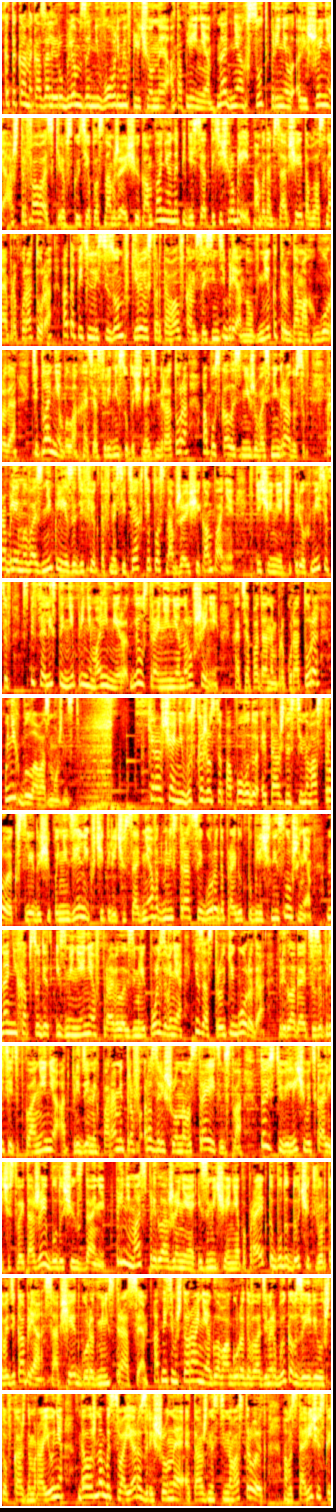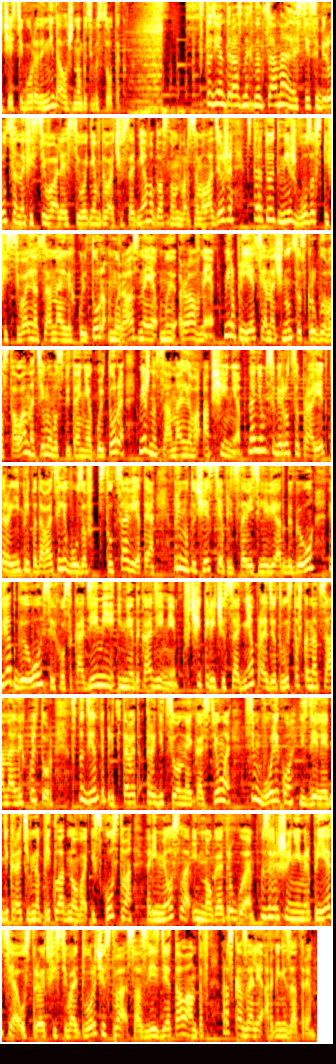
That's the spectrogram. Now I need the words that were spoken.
КТК наказали рублем за не вовремя включенное отопление. На днях суд принял решение оштрафовать Кировскую теплоснабжающую компанию на 50 тысяч рублей. Об этом сообщает областная прокуратура. Отопительный сезон в Кирове стартовал в конце сентября, но в некоторых домах города тепла не было, хотя среднесуточная температура опускалась ниже 8 градусов. Проблемы возникли из-за дефектов на сетях теплоснабжающей компании. В течение четырех месяцев специалисты не принимали меры для устранения нарушений, хотя, по данным прокуратуры, у них была возможность. Кировчане выскажутся по поводу этажности новостроек. В следующий понедельник в 4 часа дня в администрации города пройдут публичные слушания. На них обсудят изменения в правилах землепользования и застройки города. Предлагается запретить отклонения от предельных параметров разрешенного строительства, то есть увеличивать количество этажей будущих зданий. Принимать предложения и замечания по проекту будут до 4 декабря, сообщает город администрация. Отметим, что ранее глава города Владимир Быков заявил, что в каждом районе должна быть своя разрешенная огромная этажность новостроек, а в исторической части города не должно быть высоток. Студенты разных национальностей соберутся на фестивале. Сегодня в 2 часа дня в областном дворце молодежи стартует межвузовский фестиваль национальных культур «Мы разные, мы равные». Мероприятия начнутся с круглого стола на тему воспитания культуры межнационального общения. На нем соберутся проректоры и преподаватели вузов, студсоветы. Примут участие представители ВИАТ-ГГУ, ВИАТ-ГУ, сельхозакадемии и медакадемии. В 4 часа дня пройдет выставка национальных культур. Студенты представят традиционные костюмы, костюмы, символику, изделия декоративно-прикладного искусства, ремесла и многое другое. В завершении мероприятия устроят фестиваль творчества «Созвездие талантов», рассказали организаторы.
